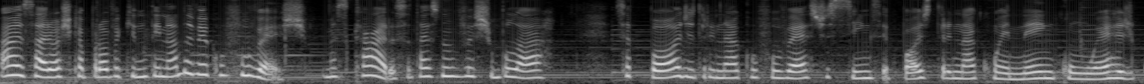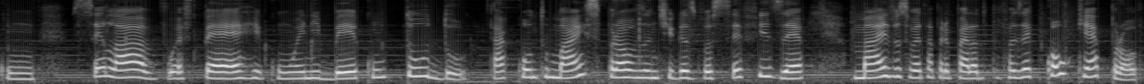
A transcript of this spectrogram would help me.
ah, Sara, eu acho que a prova aqui não tem nada a ver com o FUVEST. Mas, cara, você está estudando vestibular. Você pode treinar com o FUVEST sim, você pode treinar com o Enem, com o ERG, com, sei lá, o FPR, com o NB, com tudo, tá? Quanto mais provas antigas você fizer, mais você vai estar preparado para fazer qualquer prova.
